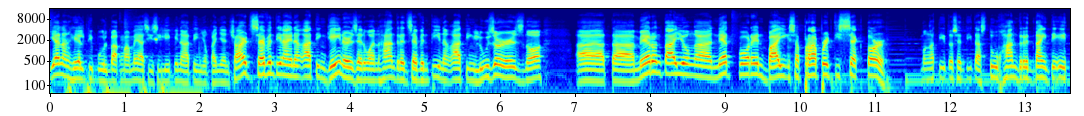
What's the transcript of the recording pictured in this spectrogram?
Yan ang healthy pullback. Mamaya sisilipin natin yung kanyang chart. 79 ang ating gainers and 117 ang ating losers. No? At uh, meron tayong uh, net foreign buying sa property sector mga titos and titas 298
